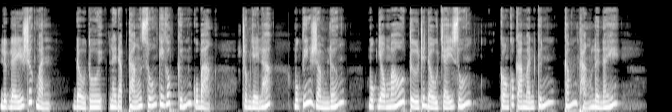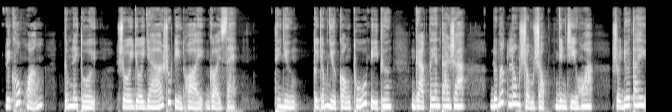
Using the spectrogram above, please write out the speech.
Lực đẩy rất mạnh. Đầu tôi lại đập thẳng xuống cái góc kính của bạn. Trong giây lát, Một tiếng rầm lớn, Một dòng máu từ trên đầu chảy xuống. Còn có cả mảnh kính cắm thẳng lên ấy. Việc hốt hoảng, Túm lấy tôi, Rồi dội giá rút điện thoại gọi xe. Thế nhưng, tôi giống như con thú bị thương, Gạt tay anh ta ra. Đôi mắt lông sòng sọc nhìn chị Hoa rồi đưa tay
